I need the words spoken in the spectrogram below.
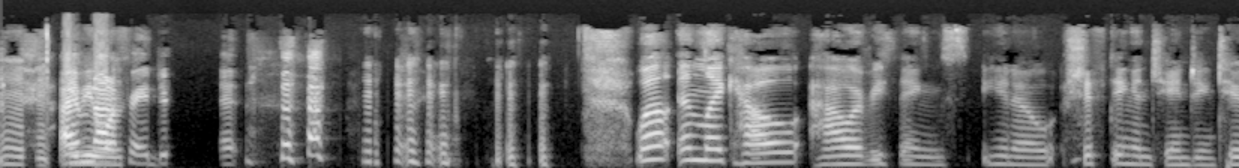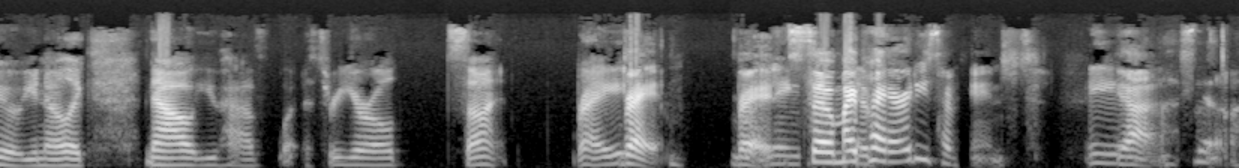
mm, I'm not one- afraid to it. well and like how how everything's you know shifting and changing too you know like now you have what a three year old son right? Right right. So my priorities have changed. Yeah, yeah. yeah.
